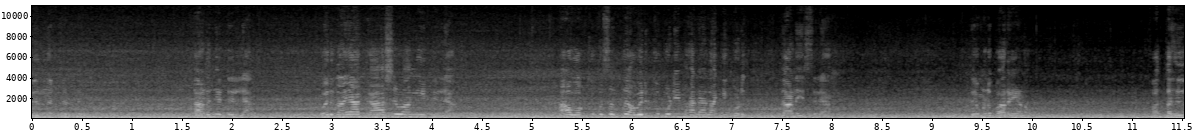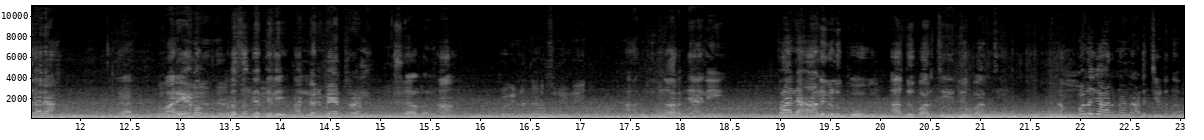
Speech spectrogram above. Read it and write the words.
നിന്നിട്ടുണ്ട് തടഞ്ഞിട്ടില്ല. ഒരു നയാ കാശ് വാങ്ങിയിട്ടില്ല. ആ വക്കുപ്പ് സ്വത്ത് അവർക്ക് കൂടിയും ഹലാലാക്കി കൊടുത്തു ഇതാണ് ഇസ്ലാം. ഇത് നമ്മൾ പറയണം. പത്തഹുകാരാ പറയണം പ്രസംഗത്തിൽ. നല്ലൊരു മാറ്ററാണ് ആ. അതെന്ന് പറഞ്ഞാൽ പല ആളുകൾ പോകും അത് പറിച്ച് ഇത് പറിച്ച് നമ്മൾ കാരണമാണ് അടച്ചിടുന്നത്.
